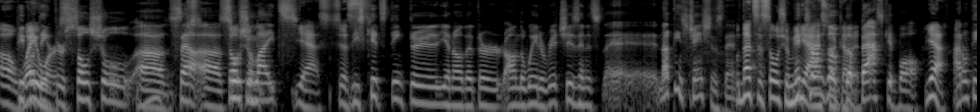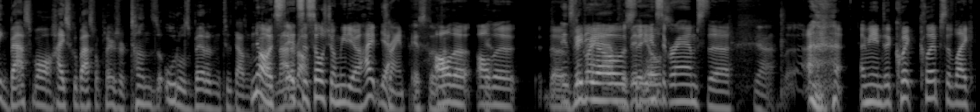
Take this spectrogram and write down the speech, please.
oh, People way think worse. they're social uh, sa- uh, Social- socialites. yes, just These kids think they're you know that they're on the way to riches, and it's uh, nothing's changed since then. Well, that's the social media. in terms of aspect the it. basketball, yeah, I don't think basketball, high school basketball players are tons of oodles better than 2005. no, it's Not it's the social media hype Yeah, train. It's the all the all yeah. the the Instagrams, videos, the the. Instagrams, the Yeah. I mean the quick clips of like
